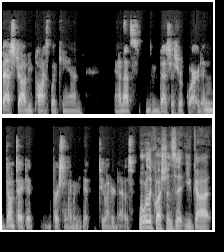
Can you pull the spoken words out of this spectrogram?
best job you possibly can and that's that's just required. And don't take it personally when you get 200 no's. What were the questions that you got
